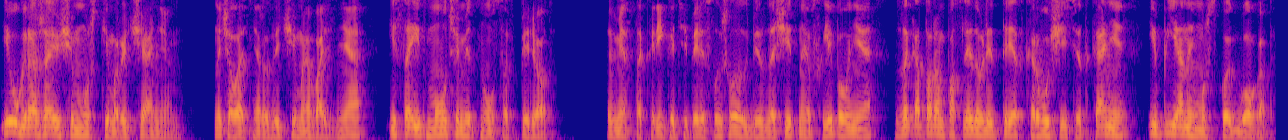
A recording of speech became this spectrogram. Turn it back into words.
и угрожающим мужским рычанием. Началась неразличимая возня, и Саид молча метнулся вперед. Вместо крика теперь слышалось беззащитное всхлипывание, за которым последовали треск рвущейся ткани и пьяный мужской гогот.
